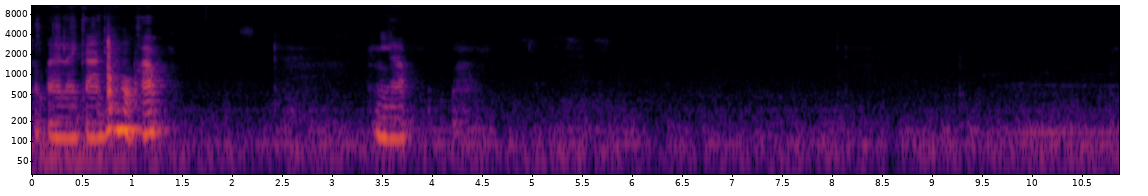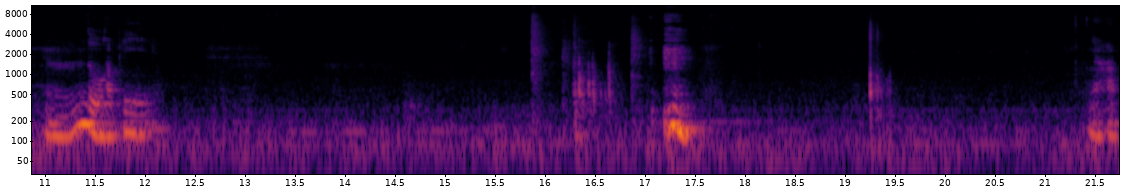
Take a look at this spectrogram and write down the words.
ต่อไปรายการที่หกครับ นี่ครับ ดูครับพี่ เนี่ยครับ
